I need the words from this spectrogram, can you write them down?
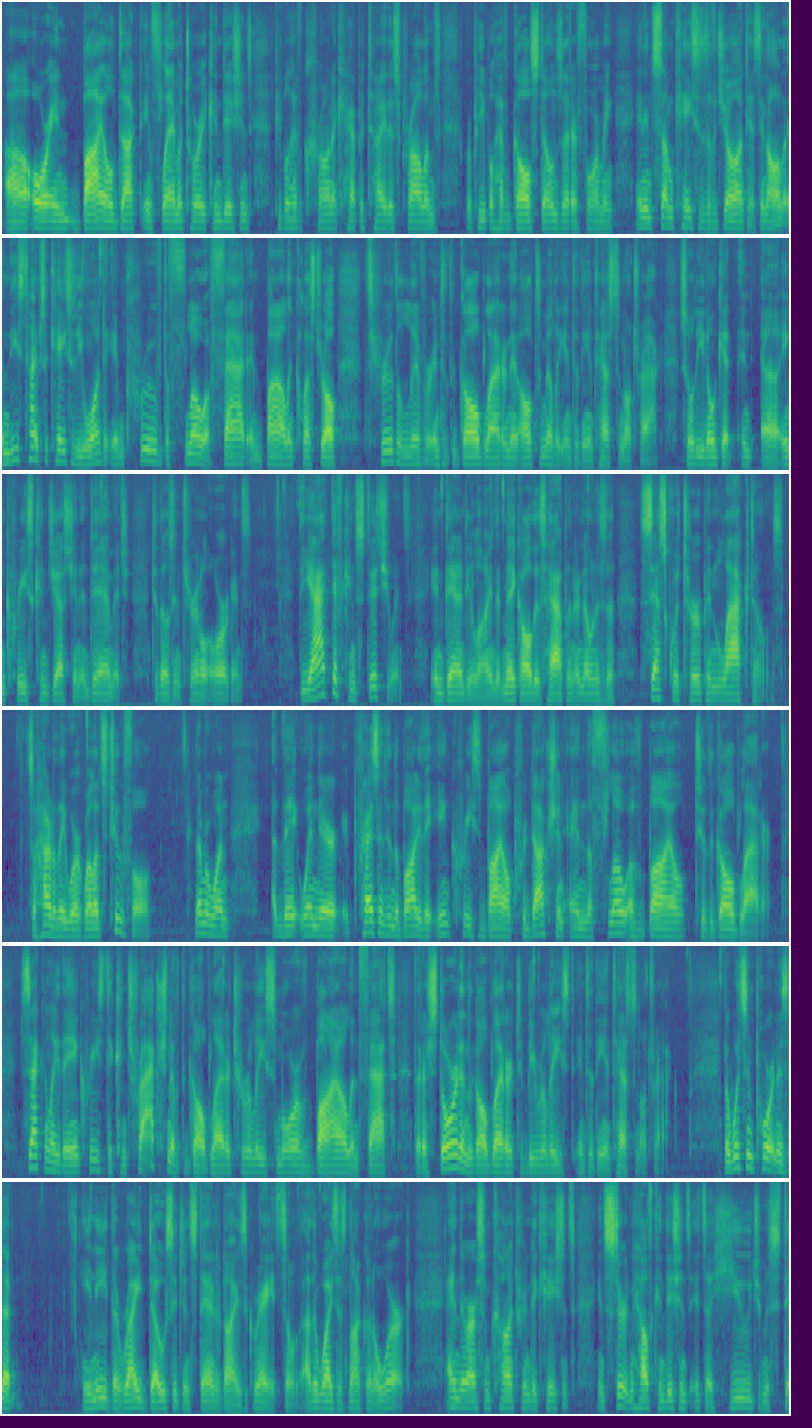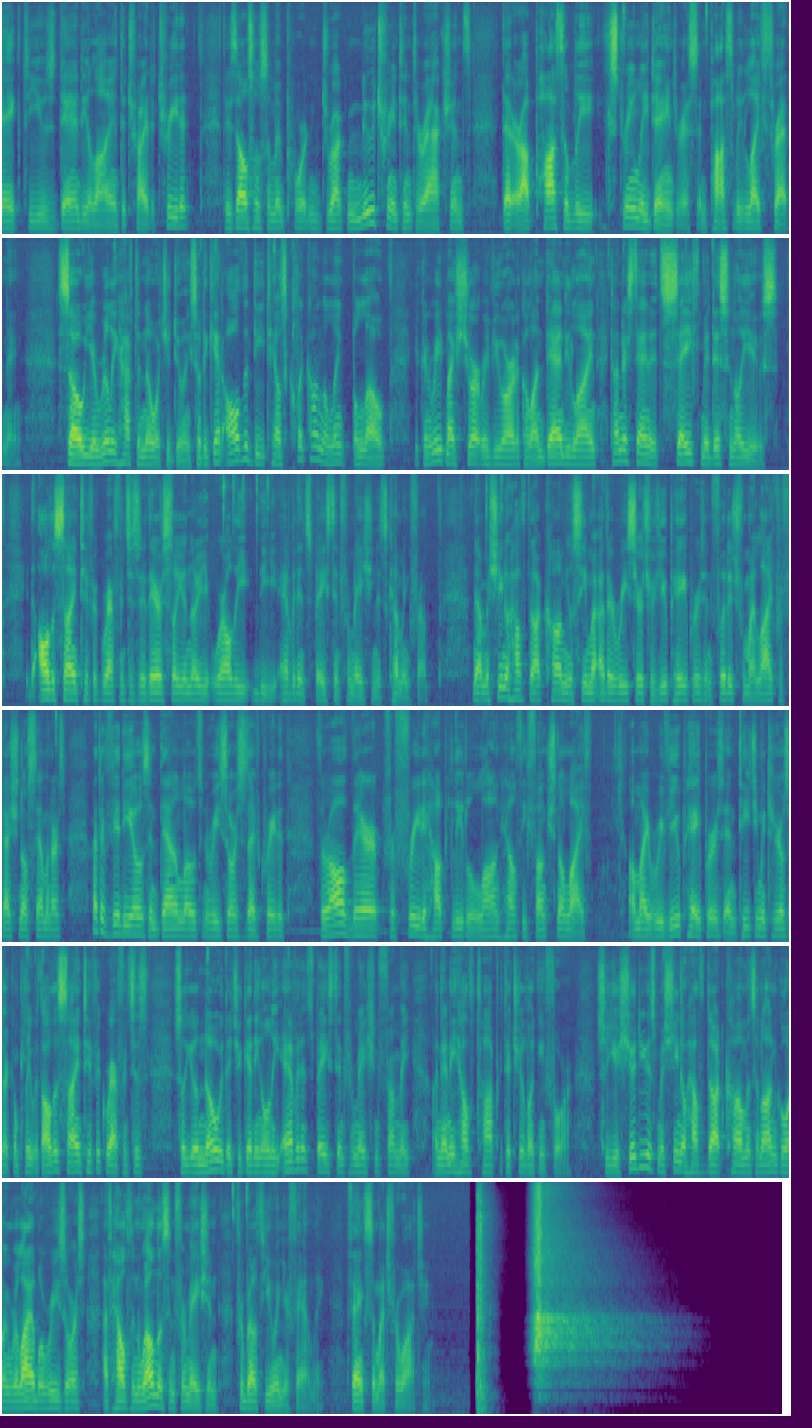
uh, or in bile duct inflammatory conditions. People have chronic hepatitis problems where people have gallstones that are forming, and in some cases of jaundice. In, all, in these types of cases, you want to improve the flow of fat and bile and cholesterol through the liver into the gallbladder and then ultimately into the intestinal tract so that you don't get an, uh, increased congestion and damage to those internal organs. The active constituents in dandelion that make all this happen are known as the sesquiterpene lactones. So how do they work? Well, it's twofold. Number one, they, when they're present in the body, they increase bile production and the flow of bile to the gallbladder. Secondly, they increase the contraction of the gallbladder to release more of bile and fats that are stored in the gallbladder to be released into the intestinal tract. But what's important is that you need the right dosage and standardized grades, so otherwise it's not going to work and there are some contraindications. In certain health conditions, it's a huge mistake to use dandelion to try to treat it. There's also some important drug-nutrient interactions that are possibly extremely dangerous and possibly life-threatening. So you really have to know what you're doing. So to get all the details, click on the link below. You can read my short review article on dandelion to understand its safe medicinal use. All the scientific references are there so you know where all the, the evidence-based information is coming from. Now, meschinohealth.com, you'll see my other research review papers and footage from my live professional seminars, other videos and downloads and resources I've created. They're all there for free to help you lead a long, healthy, functional life. All my review papers and teaching materials are complete with all the scientific references, so you'll know that you're getting only evidence-based information from me on any health topic that you're looking for. So you should use meschinohealth.com as an ongoing, reliable resource of health and wellness information for both you and your family. Thanks so much for watching.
